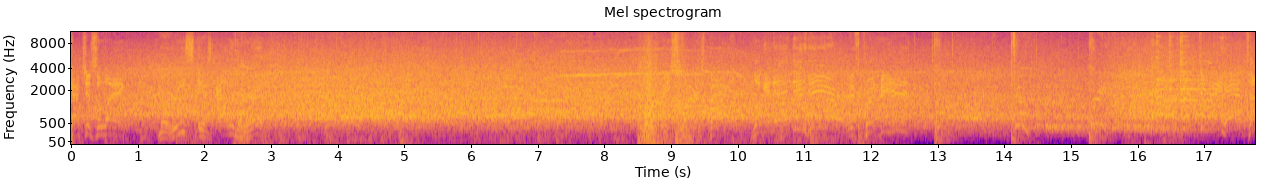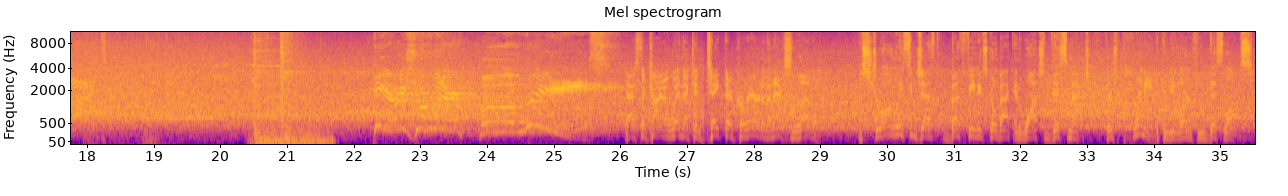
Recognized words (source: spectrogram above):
catches the leg. Maryse is out of the way. Maryse fires back. Looking to end it here. This could be it. And the victory here tonight. Here is your winner, Maryse. That's the kind of win that can take their career to the next level. I strongly suggest Beth Phoenix go back and watch this match. There's plenty that can be learned from this loss.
